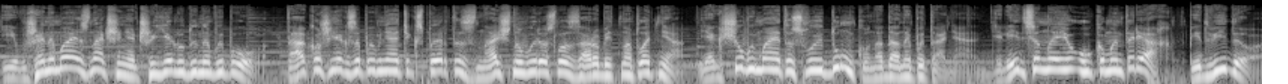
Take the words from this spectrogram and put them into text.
і вже немає значення, чи є людина ВПО. Також, як запевняють експерти, значно виросла заробітна платня. Якщо ви маєте свою думку на дане питання, діліться нею у коментарях під відео.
